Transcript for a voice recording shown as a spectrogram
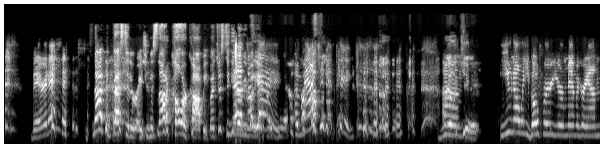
there it is. It's not the best iteration. It's not a color copy, but just to give That's everybody an okay. idea, Imagine it pink. really Um, cute. you know, when you go for your mammogram,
